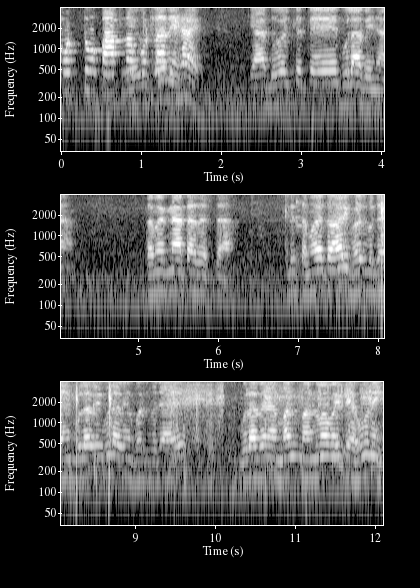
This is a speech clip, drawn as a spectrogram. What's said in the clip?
મોટો પાપ નો? પોટલા દેખાય. કે આ દોષ છે તે ભુલાભાઈ ના તમે જ્ઞાતા દસતા એટલે તમારે તમારી ફરજ બજાવે ગુલાબી ગુલાબી ફરજ બજાવે. ગુલાબી ના મન મનમાં ભાઈ કહેવું નહીં.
